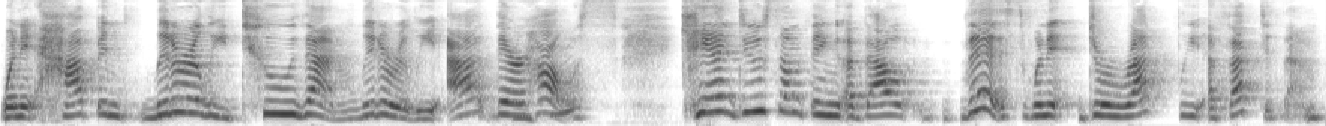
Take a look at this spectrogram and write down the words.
when it happened literally to them, literally at their mm-hmm. house, can't do something about this when it directly affected them,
